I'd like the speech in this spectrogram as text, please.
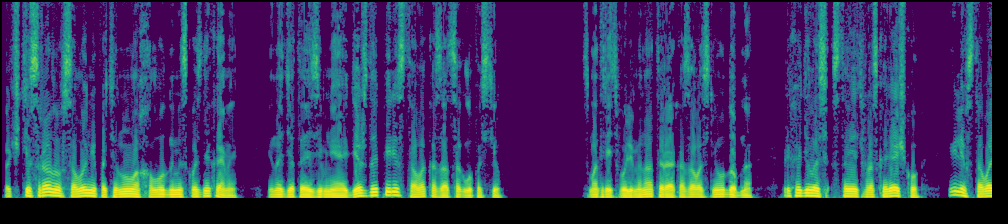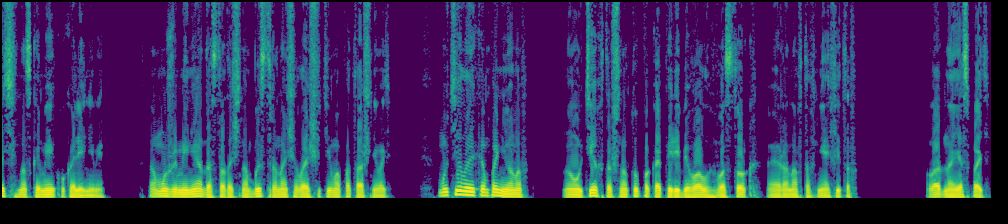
Почти сразу в салоне потянуло холодными сквозняками, и надетая зимняя одежда перестала казаться глупостью. Смотреть в иллюминаторы оказалось неудобно, приходилось стоять в раскорячку или вставать на скамейку коленями. К тому же меня достаточно быстро начало ощутимо поташнивать. Мутило и компаньонов, но у тех тошноту пока перебивал восторг аэронавтов-неофитов. «Ладно, я спать»,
